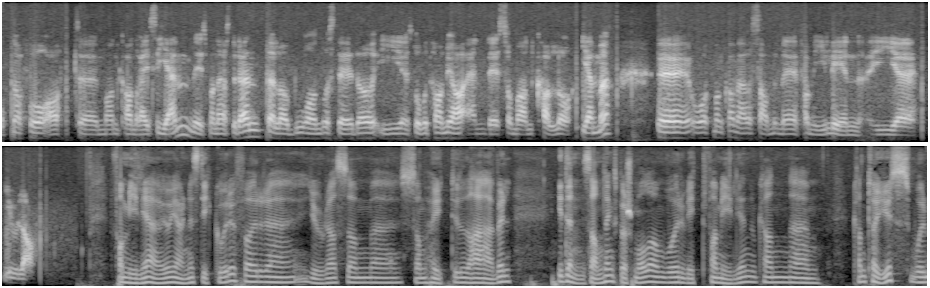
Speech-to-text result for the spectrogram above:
åpna for at eh, man kan reise hjem hvis man er student eller bor andre steder i Storbritannia enn det som man kaller hjemme. Og at man kan være sammen med familien i jula. Familie er jo gjerne stikkordet for jula som, som høytid. Da er vel i denne sammenheng spørsmålet om hvorvidt familien kan kan tøyes, hvor,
